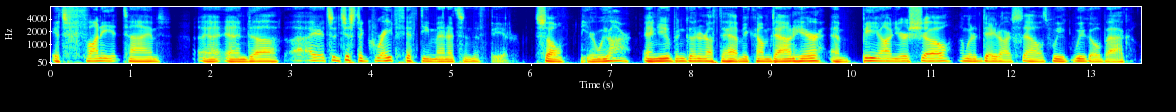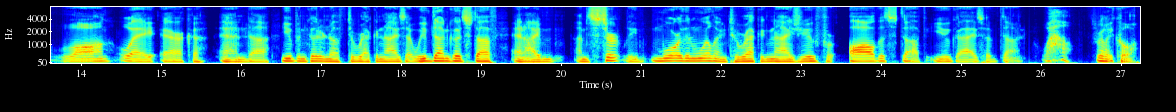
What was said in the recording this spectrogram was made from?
It's funny at times. And uh, it's just a great 50 minutes in the theater. So here we are. And you've been good enough to have me come down here and be on your show. I'm going to date ourselves. We, we go back long way, Erica. And uh, you've been good enough to recognize that we've done good stuff. And I'm, I'm certainly more than willing to recognize you for all the stuff you guys have done. Wow, it's really cool.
